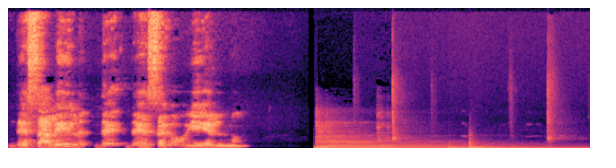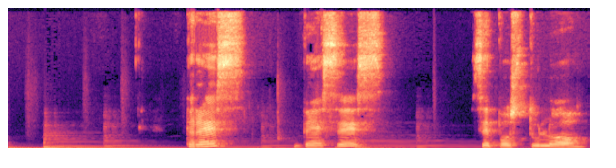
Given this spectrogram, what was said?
de salir de, de ese gobierno. Tres veces se postuló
